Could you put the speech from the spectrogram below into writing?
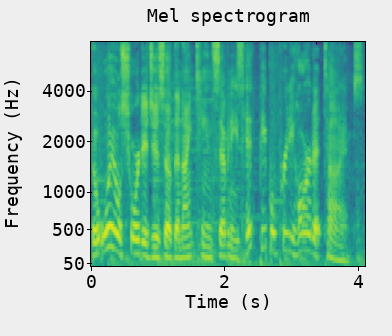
The oil shortages of the 1970s hit people pretty hard at times.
